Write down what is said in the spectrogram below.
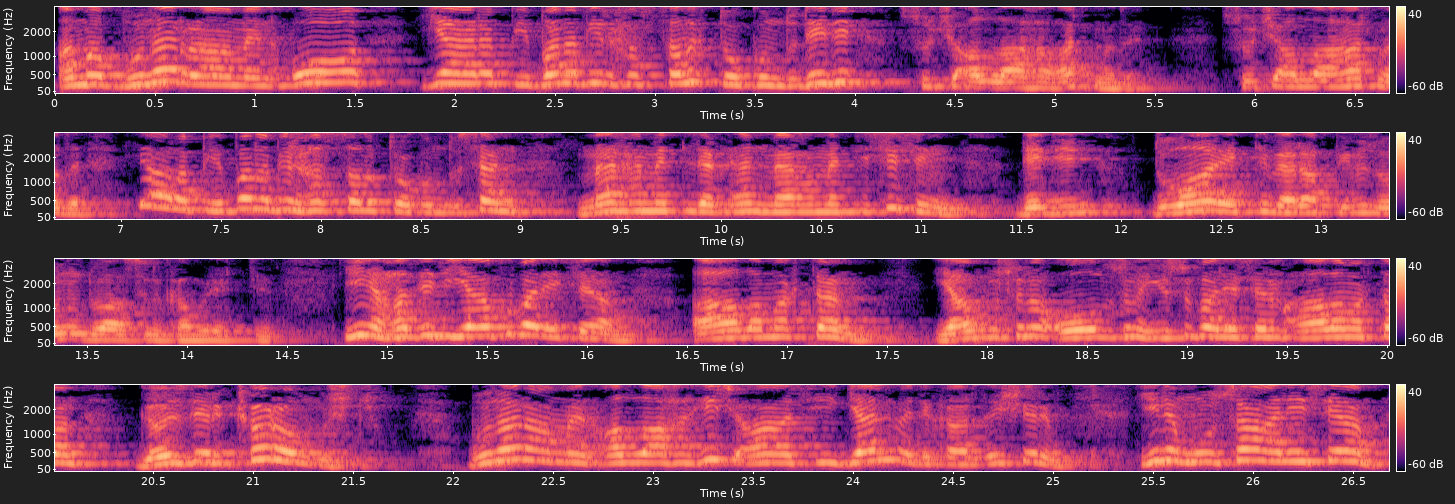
Ama buna rağmen o ya Rabbi bana bir hastalık dokundu dedi. Suçu Allah'a atmadı. Suçu Allah'a atmadı. Ya Rabbi bana bir hastalık dokundu. Sen merhametlilerin en merhametlisisin dedi. Dua etti ve Rabbimiz onun duasını kabul etti. Yine Hazreti Yakup Aleyhisselam ağlamaktan, yavrusuna, oğlusuna Yusuf Aleyhisselam ağlamaktan gözleri kör olmuştu. Buna rağmen Allah'a hiç asi gelmedi kardeşlerim. Yine Musa aleyhisselam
